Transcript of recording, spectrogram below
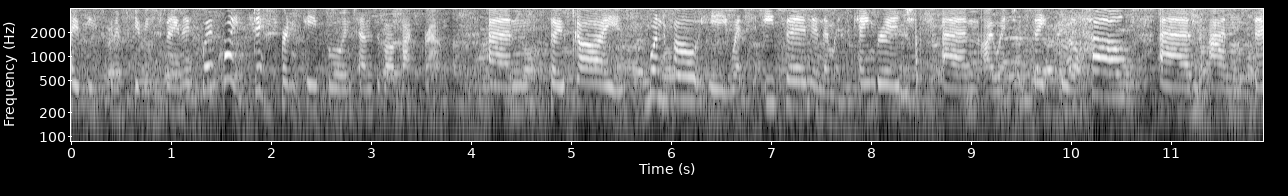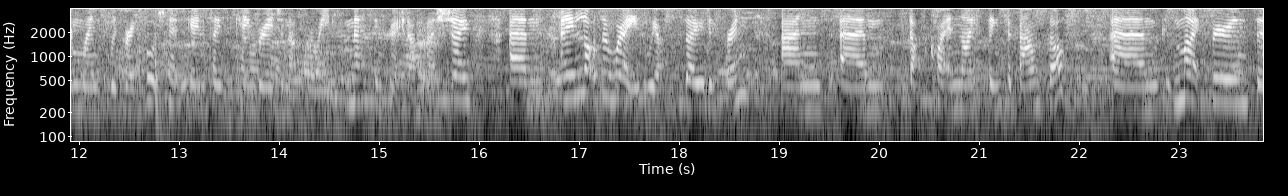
Hope he's going to forgive me for saying this. We're quite different people in terms of our backgrounds. Um, so Guy is wonderful. He went to Eton and then went to Cambridge. Um, I went to a state school in Hull, um, and then went was very fortunate to gain a place at Cambridge, and that's where we met and created our first show. Um, and in lots of ways, we are so different, and um, that's quite a nice thing to bounce off. Because my experience of,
